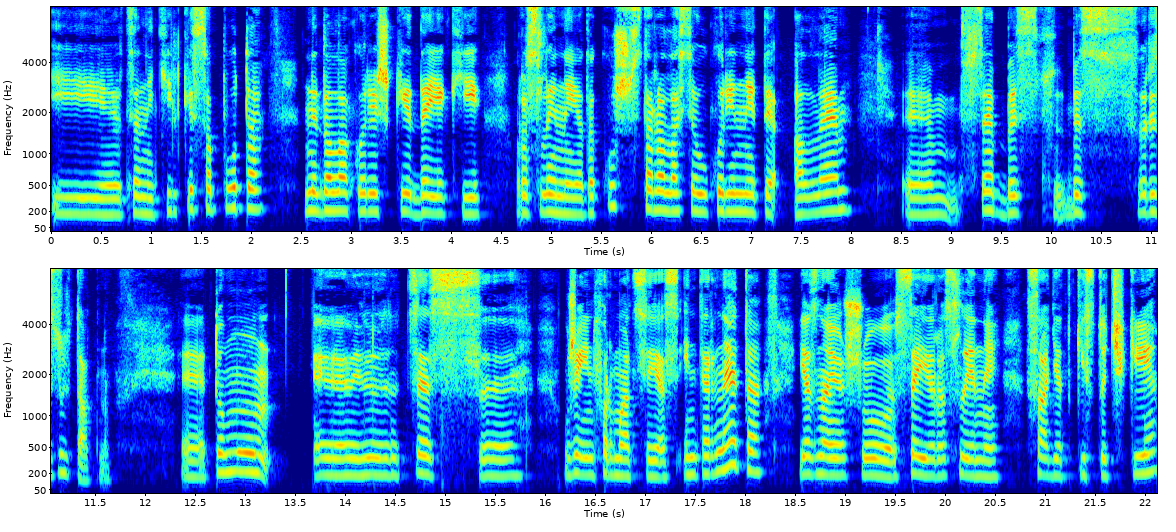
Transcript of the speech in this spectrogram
і це не тільки сапота не дала корішки, деякі рослини я також старалася укорінити, але е, все без, безрезультатно. Е, Тому це з, е, вже інформація з інтернету. Я знаю, що з цієї рослини садять кісточки,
